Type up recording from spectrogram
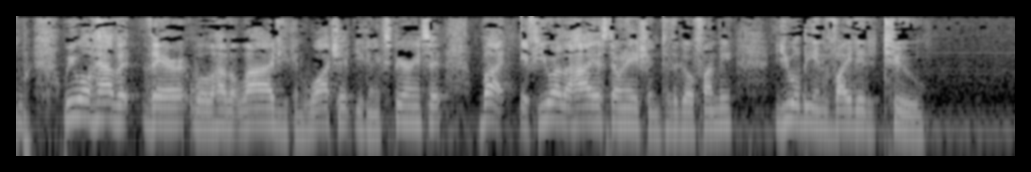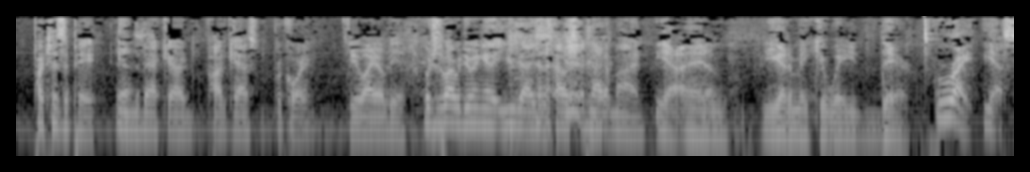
we will have it there. We'll have it live. You can watch it. You can experience it. But if you are the highest donation to the GoFundMe, you will be invited to participate in the backyard podcast recording. BYOB. Which is why we're doing it at you guys' house and not at mine. Yeah, and you got to make your way there. Right, yes.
